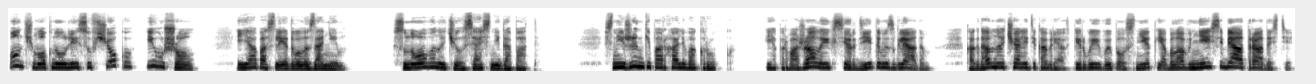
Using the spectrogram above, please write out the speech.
Он чмокнул Лису в щеку и ушел. Я последовала за ним. Снова начался снегопад. Снежинки порхали вокруг. Я провожала их сердитым взглядом. Когда в начале декабря впервые выпал снег, я была вне себя от радости.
